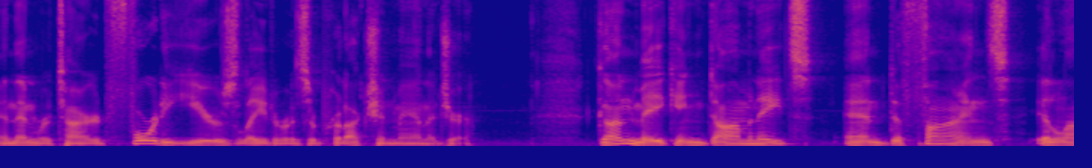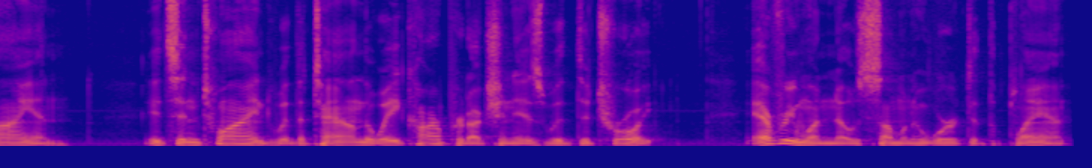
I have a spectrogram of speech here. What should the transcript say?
and then retired 40 years later as a production manager. Gun making dominates and defines Ilion. It's entwined with the town the way car production is with Detroit. Everyone knows someone who worked at the plant.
